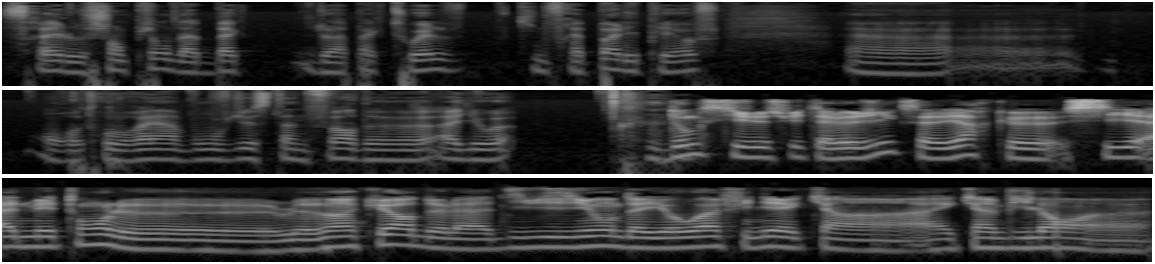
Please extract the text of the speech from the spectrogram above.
serait le champion de la, de la Pac-12 qui ne ferait pas les playoffs. Euh, on retrouverait un bon vieux Stanford euh, Iowa. Donc, si je suis ta logique, ça veut dire que si, admettons, le, le vainqueur de la division d'Iowa finit avec un, avec un bilan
